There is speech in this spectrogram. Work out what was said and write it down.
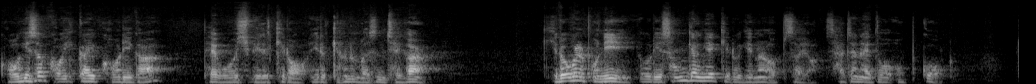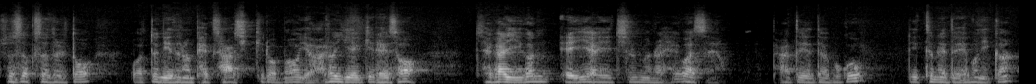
거기서 거기까지 거리가 151km 이렇게 하는 것은 제가 기록을 보니 우리 성경의 기록에는 없어요. 사전에도 없고 주석서들도 어떤 이들은 140km 뭐 여러 얘기를 해서 제가 이건 AI 질문을 해봤어요. 바드에다 보고 리튼에도 해보니까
